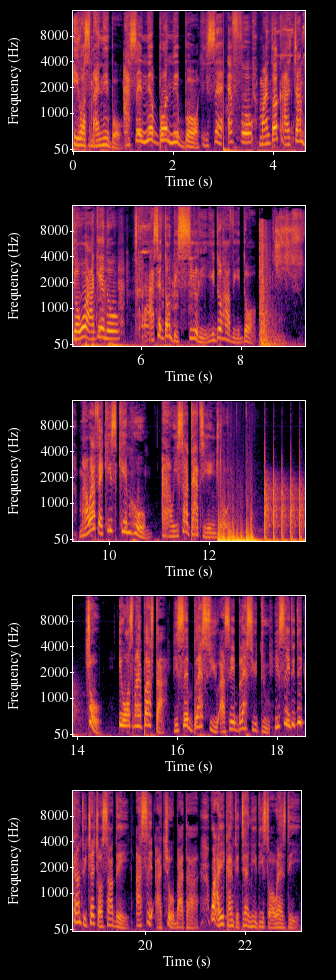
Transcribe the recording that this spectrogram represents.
It was my neighbor. I said, neighbor, neighbor. He said, F.O. My dog has jammed your wall again, oh. I said, don't be silly. You don't have a dog. My wife and kids came home and we saw that he enjoyed. So, it was my pastor. He said, bless you. I said, bless you too. He said, did he come to church on Saturday? I said, Acho, but uh, why are you coming to tell me this on Wednesday?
